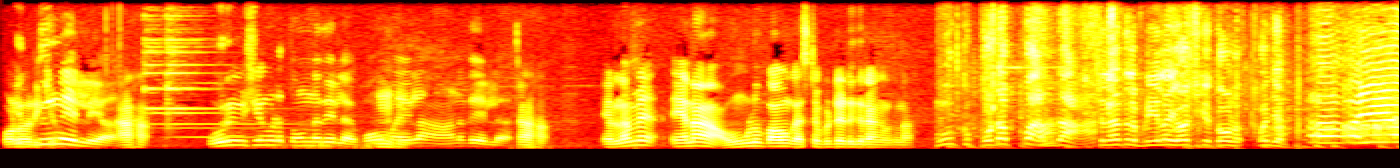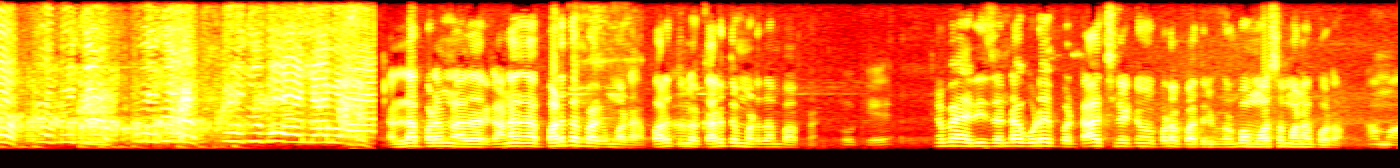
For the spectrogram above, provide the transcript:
படம் வரைக்கும். இல்லையா? ஆஹா. ஒரு விஷயம் கூட தோணுனதே இல்ல. கோவமா எல்லாம் ஆனதே இல்ல. ஆஹா. எல்லாமே ஏன்னா அவங்களும் பாவம் கஷ்டப்பட்டு எடுக்கிறாங்கல்ல. மூக்கு புடப்பா இருந்தா சில நேரத்துல இப்படி எல்லாம் யோசிக்க தோணும். கொஞ்சம். எல்லா படமும் நல்லா தான் இருக்கு. ஆனா நான் படத்தை பார்க்க மாட்டேன். படத்துல கருத்து மட்டும் தான் பார்ப்பேன். ஓகே. இப்போ ரீசெண்டாக கூட இப்போ டார்ச் லைட்னு ஒரு படம் பார்த்துருப்பேன் ரொம்ப மோசமான படம். ஆமா.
